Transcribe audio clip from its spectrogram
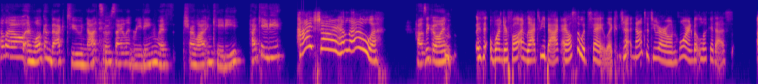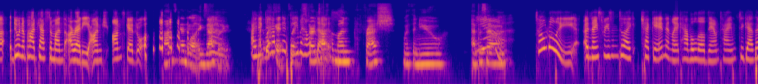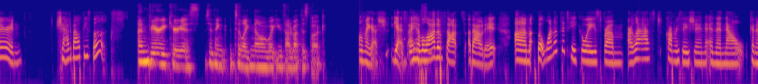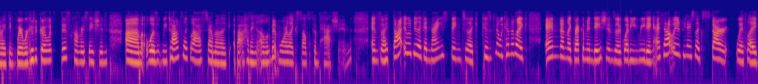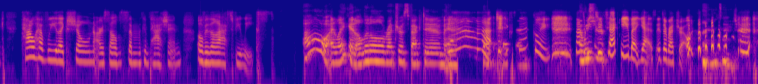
Hello, and welcome back to Not So Silent Reading with Charlotte and Catie. Hi, Catie. Hi, Shar. Hello. How's it going? Is it wonderful? I'm glad to be back. I also would say, like, not to toot our own horn, but look at us, uh, doing a podcast a month already on on schedule. On schedule, exactly. I I think like having it. a It's like theme helped starts off the month fresh with a new Yeah, episode. Totally. A nice reason to like check in and like have a little downtime together and chat about these books. I'm very curious to think to like know what you thought about this book. Oh my gosh. Yes, I have a lot of thoughts about it. Um, but one of the takeaways from our last conversation, and then now kind of I think where we're going to go with this conversation, um, was we talked like last time like about having a little bit more like self-compassion. And so I thought it would be like a nice thing to like, because you know, we kind of like end on like recommendations or like what are you reading? I thought it would be nice to like start with like how have we like shown ourselves some compassion over the last few weeks? Oh, I like it. A little retrospective and Yeah, exactly. Not And to be too should techy, but yes, it's a retro.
